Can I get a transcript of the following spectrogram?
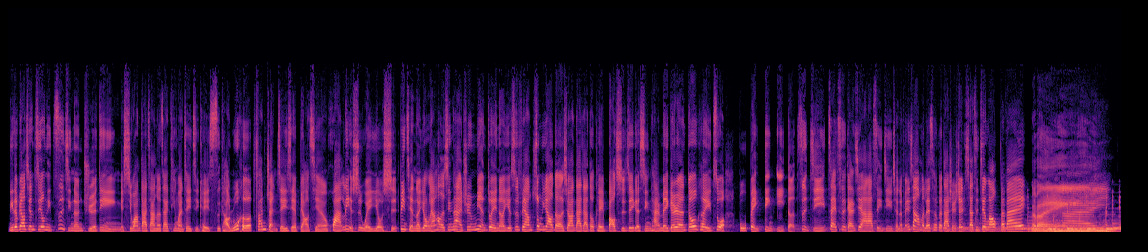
你的标签只有你自己能决定。也希望大家呢在听完这一集可以思考如何翻转这一些标签，化劣势为优势，并且呢用良好的心态去面对呢也是非常重要的。希望大家都可以保持这个心态，每个人都可以做不被定义的自己。再次感谢阿拉斯以及雨辰的分享，我们 Let's Talk 大学生，下次见喽，拜拜，拜拜。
